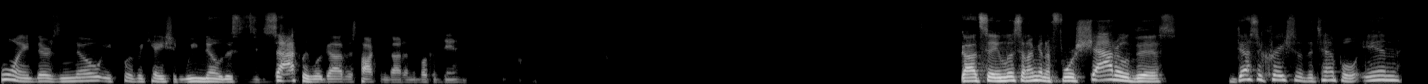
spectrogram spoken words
point, there's no equivocation. We know this is exactly what God was talking about in the book of Daniel. God's saying, listen, I'm going to foreshadow this desecration of the temple in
